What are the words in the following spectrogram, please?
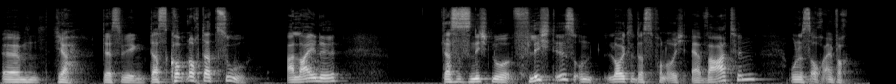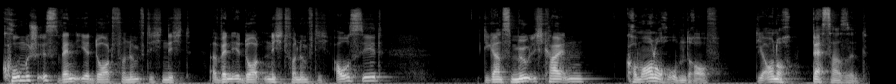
Ähm, ja, deswegen, das kommt noch dazu. Alleine dass es nicht nur Pflicht ist und Leute das von euch erwarten und es auch einfach komisch ist, wenn ihr dort vernünftig nicht, äh, wenn ihr dort nicht vernünftig ausseht. Die ganzen Möglichkeiten kommen auch noch oben drauf, die auch noch besser sind.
